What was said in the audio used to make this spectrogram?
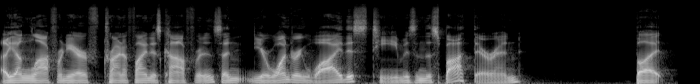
a young Lafreniere trying to find his confidence, and you're wondering why this team is in the spot they're in. But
